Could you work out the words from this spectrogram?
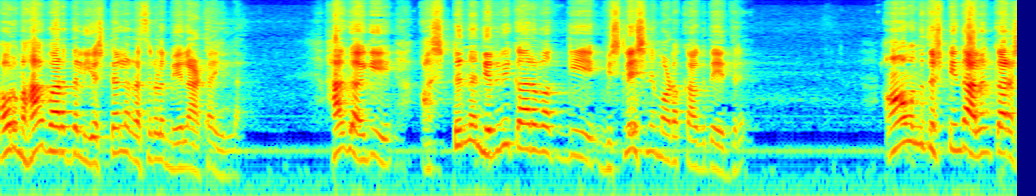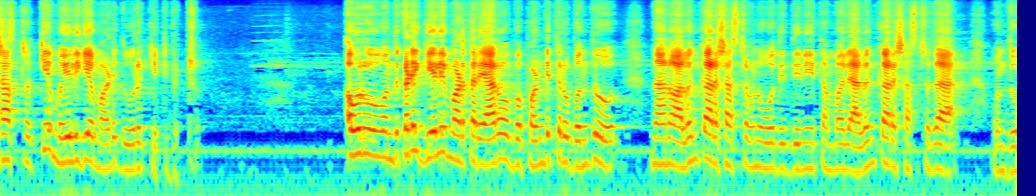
ಅವರು ಮಹಾಭಾರತದಲ್ಲಿ ಎಷ್ಟೆಲ್ಲ ರಸಗಳ ಮೇಲಾಟ ಇಲ್ಲ. ಹಾಗಾಗಿ ಅಷ್ಟನ್ನ ನಿರ್ವಿಕಾರವಾಗಿ ವಿಶ್ಲೇಷಣೆ ಮಾಡೋಕ್ಕಾಗದೇ ಇದ್ದರೆ ಆ ಒಂದು ದೃಷ್ಟಿಯಿಂದ ಅಲಂಕಾರ ಶಾಸ್ತ್ರಕ್ಕೆ ಮೈಲಿಗೆ ಮಾಡಿ ದೂರಕ್ಕೆ ಇಟ್ಟುಬಿಟ್ರು ಅವರು ಒಂದು ಕಡೆ ಗೇಲಿ ಮಾಡ್ತಾರೆ, ಯಾರೋ ಒಬ್ಬ ಪಂಡಿತರು ಬಂದು, ನಾನು ಅಲಂಕಾರ ಶಾಸ್ತ್ರವನ್ನು ಓದಿದ್ದೀನಿ, ತಮ್ಮಲ್ಲಿ ಅಲಂಕಾರ ಶಾಸ್ತ್ರದ ಒಂದು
